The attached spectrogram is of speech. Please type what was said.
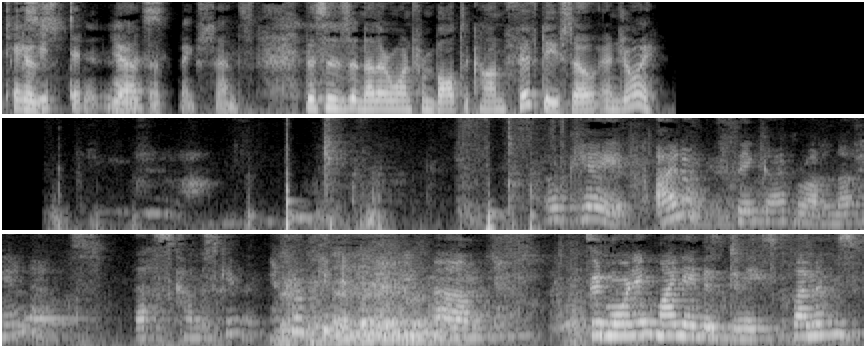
case you didn't know. Yeah, notice. that makes sense. This is another one from Balticon 50, so enjoy. Okay, I don't think I brought enough handouts. That's kind of scary. Um, good morning. My name is Denise Clemons.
